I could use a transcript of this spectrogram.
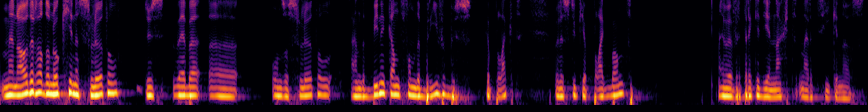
mijn ouders hadden ook geen sleutel, dus we hebben onze sleutel aan de binnenkant van de brievenbus geplakt met een stukje plakband. En we vertrekken die nacht naar het ziekenhuis.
